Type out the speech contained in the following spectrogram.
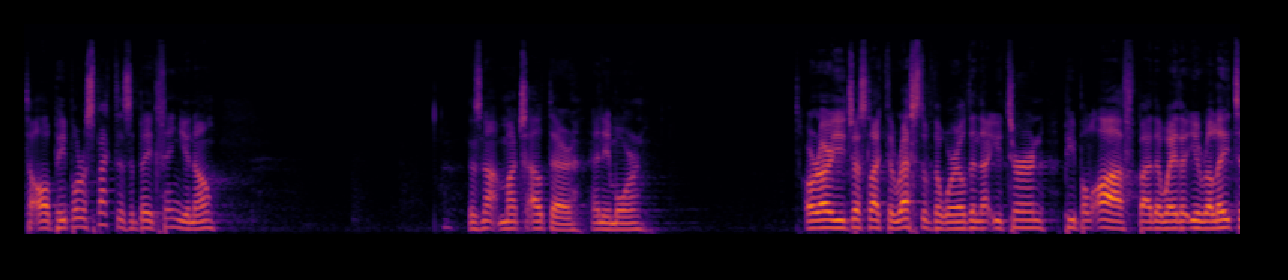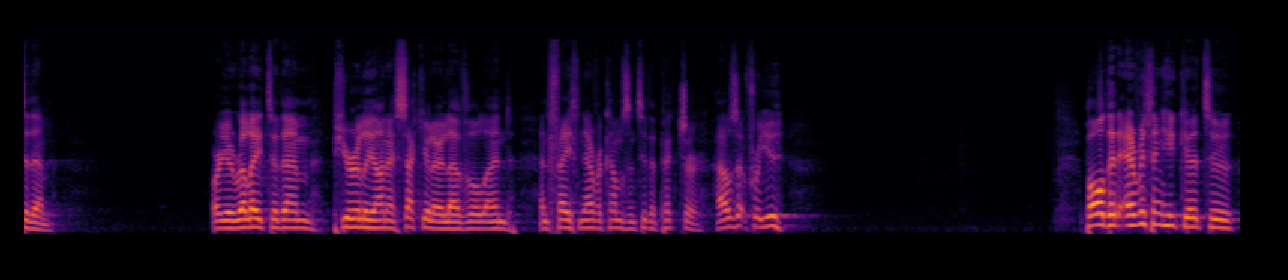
to all people? Respect is a big thing, you know. There's not much out there anymore. Or are you just like the rest of the world in that you turn people off by the way that you relate to them? or you relate to them purely on a secular level and, and faith never comes into the picture. How's it for you? Paul did everything he could to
